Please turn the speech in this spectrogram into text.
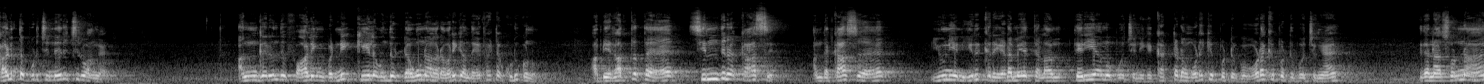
கழுத்தை பிடிச்சி நெரிச்சிருவாங்க. அங்கேருந்து ஃபாலிங் பண்ணி கீழே வந்து டவுன் ஆகிற வரைக்கும் அந்த எஃபெக்டை கொடுக்கணும். அப்படி ரத்தத்தை சிந்தின காசு அந்த காசை யூனியன் இருக்கிற இடமே தெலாம் தெரியாமல் போச்சு. இன்றைக்கி கட்டடம் உடைக்கப்பட்டு உடைக்கப்பட்டு போச்சுங்க. இதை நான் சொன்னால்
